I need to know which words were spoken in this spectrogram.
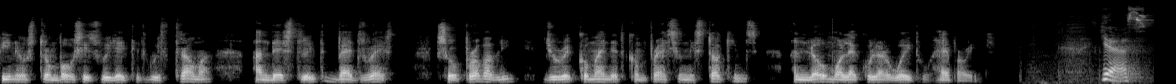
venous thrombosis related with trauma and the strict bed rest, so probably you recommended compression stockings and low molecular weight heparins. Yes.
